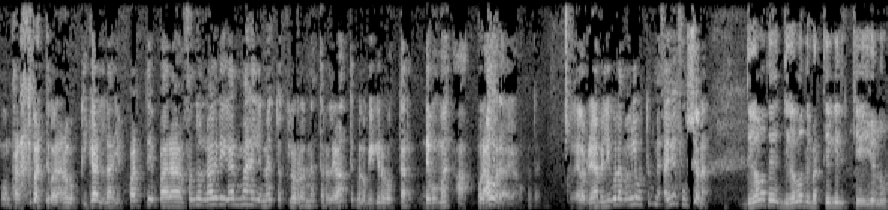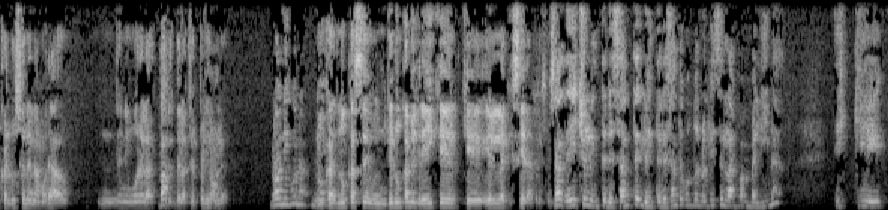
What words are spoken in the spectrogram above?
bueno, para parte para no complicarla y parte para, en el fondo, no agregar más elementos que lo realmente relevante para lo que quiero contar de momen- ah, por ahora. En la primera película me, me- a mí me funciona. Digamos, de, digamos de partida que, que ellos nunca lucen enamorados de ninguna de las, de las tres películas. No, ninguna. Nunca, ninguna. nunca se, yo nunca me creí que él, que él la quisiera, por O ejemplo. sea, de hecho, lo interesante, lo interesante cuando uno piensa en las bambalinas es que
